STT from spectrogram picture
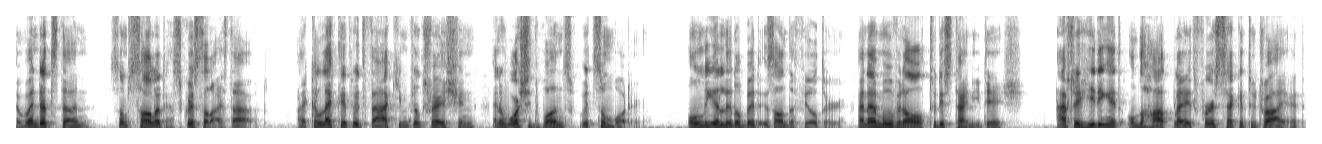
And when that's done, some solid has crystallized out. I collect it with vacuum filtration and wash it once with some water. Only a little bit is on the filter, and I move it all to this tiny dish. After heating it on the hot plate for a second to dry it,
